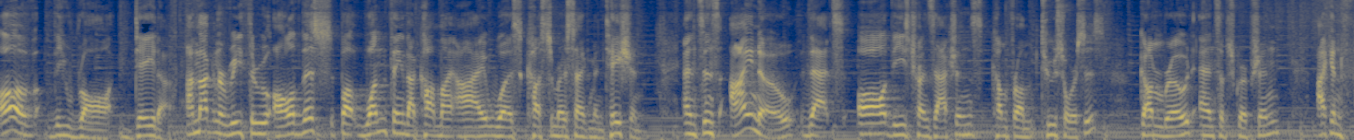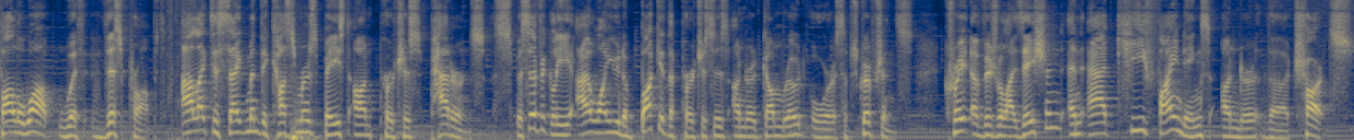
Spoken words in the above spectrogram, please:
of the raw data. I'm not going to read through all of this, but one thing that caught my eye was customer segmentation. And since I know that all these transactions come from two sources, Gumroad and subscription, I can follow up with this prompt. I like to segment the customers based on purchase patterns. Specifically, I want you to bucket the purchases under Gumroad or subscriptions. Create a visualization and add key findings under the charts.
